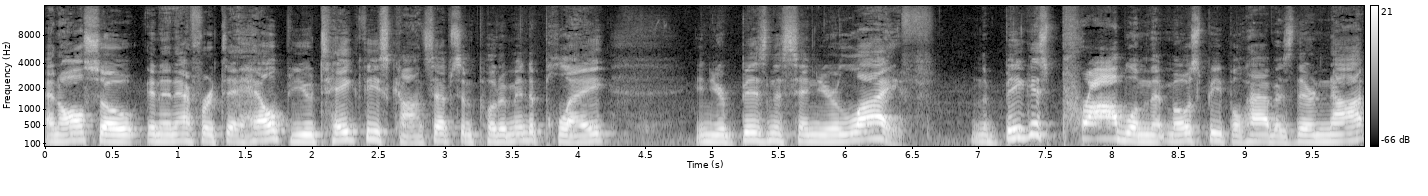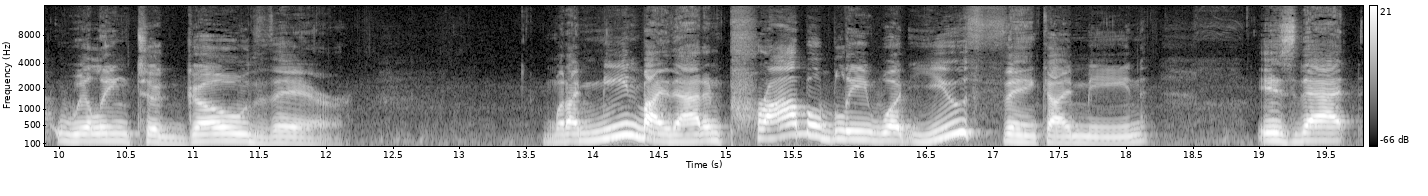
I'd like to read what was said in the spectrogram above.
and also in an effort to help you take these concepts and put them into play in your business and your life. And the biggest problem that most people have is they're not willing to go there. What I mean by that, and probably what you think I mean, is that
